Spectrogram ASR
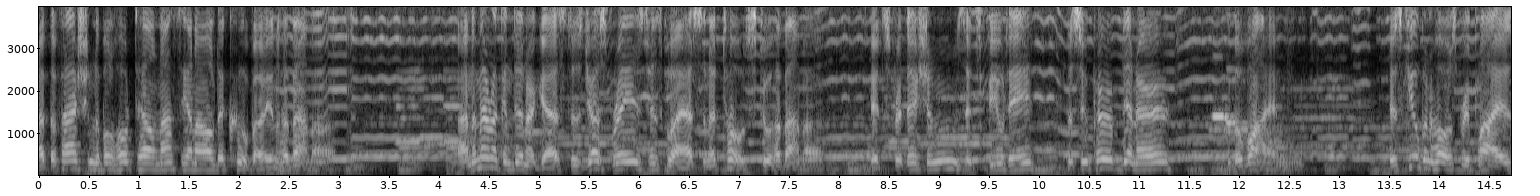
at the fashionable Hotel Nacional de Cuba in Havana. An American dinner guest has just raised his glass in a toast to Havana, its traditions, its beauty, the superb dinner, the wine. His Cuban host replies,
